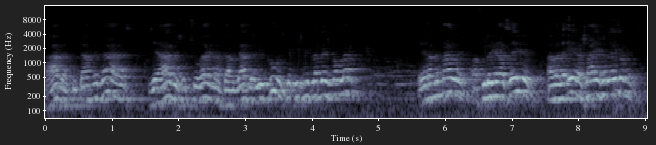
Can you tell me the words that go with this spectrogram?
אהבה, פתאום ודס, זה אהבה שקשורה עם הדרגה בליכוס כפי שמתלבש בעולם. עיר הממלא, אפילו עיר הסבב, אבל העיר השייך אל אילומס.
